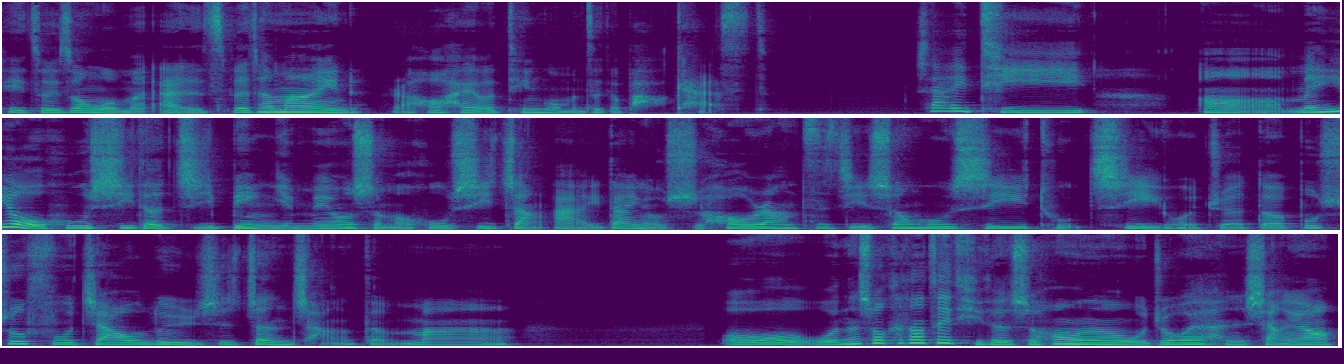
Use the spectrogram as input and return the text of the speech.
可以追踪我们 at its Vitamind，然后还有听我们这个 Podcast。下一题。啊、呃，没有呼吸的疾病，也没有什么呼吸障碍，但有时候让自己深呼吸、吐气，会觉得不舒服、焦虑，是正常的吗？哦，我那时候看到这题的时候呢，我就会很想要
